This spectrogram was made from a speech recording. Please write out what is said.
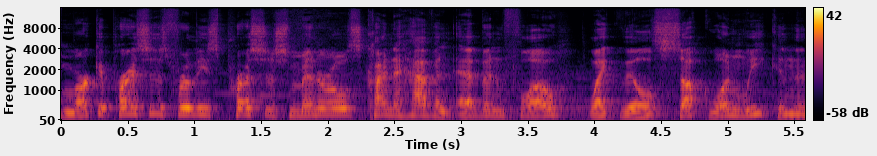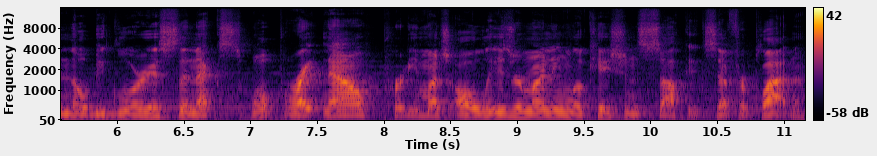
market prices for these precious minerals kind of have an ebb and flow. Like they'll suck one week and then they'll be glorious the next. Well, right now, pretty much all laser mining locations suck except for platinum.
